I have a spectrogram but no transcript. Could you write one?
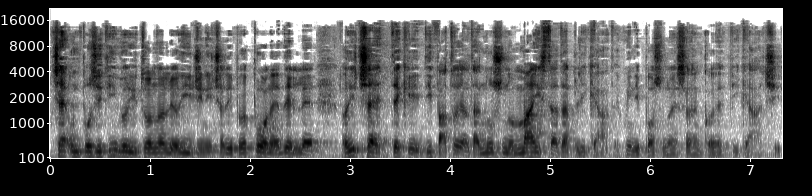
c'è un positivo ritorno alle origini, cioè ripropone delle ricette che di fatto in realtà non sono mai state applicate, quindi possono essere ancora efficaci.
